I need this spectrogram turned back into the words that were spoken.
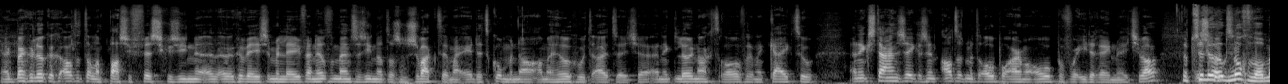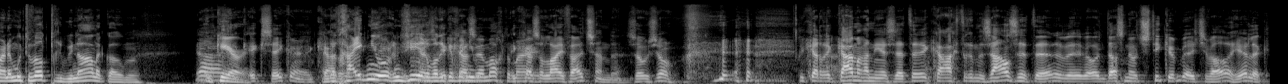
Ja, ik ben gelukkig altijd al een pacifist gezien, eh, eh, geweest in mijn leven. En heel veel mensen zien dat als een zwakte. Maar dit komt me nou allemaal heel goed uit, weet je. En ik leun achterover en ik kijk toe. En ik sta in zekere zin altijd met open armen open voor iedereen, weet je wel. dat zullen we ook nog wel, maar er moeten wel tribunalen komen. Ja, Een keer. Ik, ik zeker. Ik En dat ga ik niet organiseren, want ik ben ga niet bij machten, Ik maar- ga ze live uitzenden, sowieso. ik ga er een camera neerzetten. Ik ga achter in de zaal zitten. Dat is nooit stiekem, weet je wel. Heerlijk.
